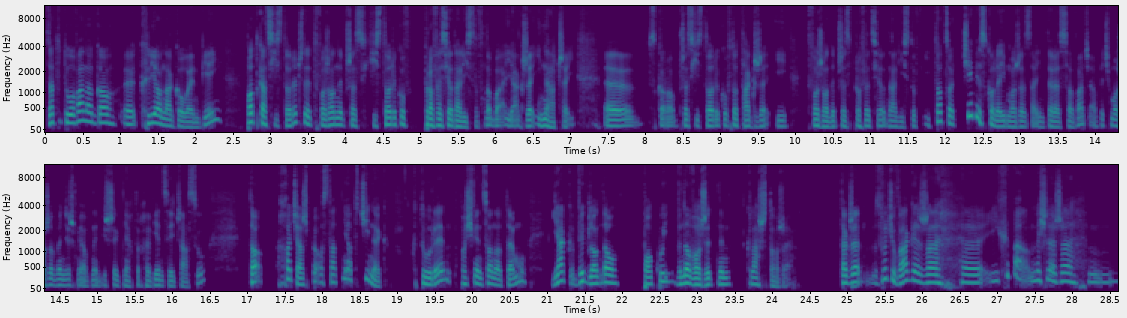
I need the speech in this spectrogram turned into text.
Zatytułowano go e, Kliona Gołębiej, podcast historyczny tworzony przez historyków profesjonalistów. No bo jakże inaczej. E, skoro przez historyków, to także i tworzony przez profesjonalistów. I to, co Ciebie z kolei może zainteresować, a być może będziesz miał w najbliższych dniach trochę więcej czasu, to chociażby ostatni odcinek, który poświęcono temu, jak wyglądał pokój w nowożytnym klasztorze. Także zwróć uwagę, że e, i chyba myślę, że mm,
